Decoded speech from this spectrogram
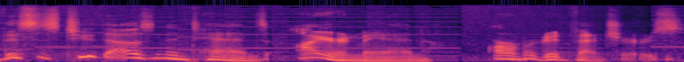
This is 2010's Iron Man Armored Adventures.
